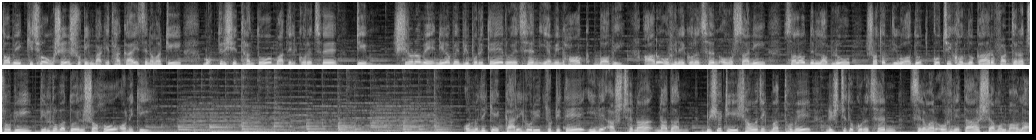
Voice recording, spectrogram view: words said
তবে কিছু অংশে শুটিং বাকি থাকায় সিনেমাটি মুক্তির সিদ্ধান্ত বাতিল করেছে টিম। শিরোনামে নীরবের বিপরীতে রয়েছেন ইয়ামিন হক, ববি। আরও অভিনয় করেছেন ওমর সানি, সালাউদ্দিন লাবলু, শতাব্দী ওয়াদুদ, কোচি খন্দকার ফারজানা ছবি, দিলরুবা দোয়েল সহ অনেকেই। অন্যদিকে কারিগরি ত্রুটিতে ঈদে আসছে না নাদান। বিষয়টি সামাজিক মাধ্যমে নিশ্চিত করেছেন সিনেমার অভিনেতা শ্যামল বাওলা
